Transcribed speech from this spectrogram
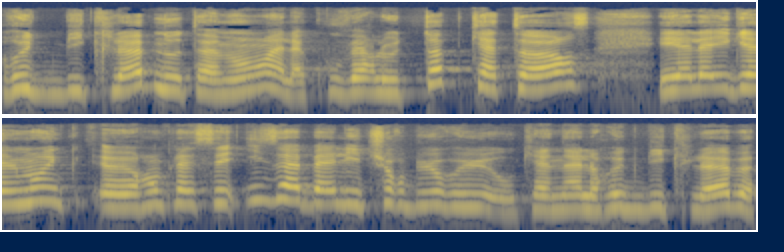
Rugby Club notamment. Elle a couvert le Top 14 et elle a également euh, remplacé Isabelle Iturburu au Canal Rugby Club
